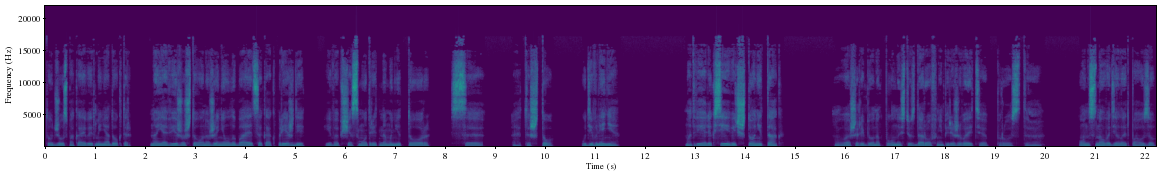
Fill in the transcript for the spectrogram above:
Тут же успокаивает меня доктор, но я вижу, что он уже не улыбается, как прежде, и вообще смотрит на монитор с... Это что? Удивление? Матвей Алексеевич, что не так? Ваш ребенок полностью здоров, не переживайте, просто... Он снова делает паузу,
